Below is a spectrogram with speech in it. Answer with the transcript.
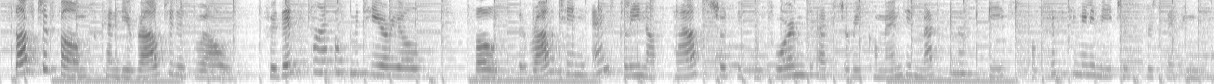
Softer foams can be routed as well. For this type of material, both the routing and cleanup pass should be performed at the recommended maximum speed of 50 mm per second.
